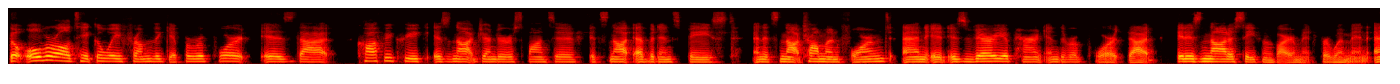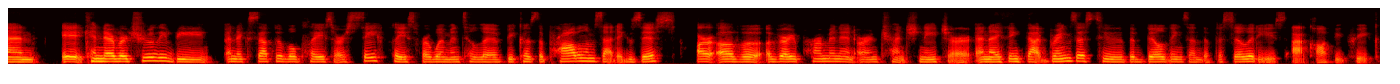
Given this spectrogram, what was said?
the overall takeaway from the GIPA report is that Coffee Creek is not gender responsive, it's not evidence based, and it's not trauma informed. And it is very apparent in the report that it is not a safe environment for women. And it can never truly be an acceptable place or a safe place for women to live because the problems that exist are of a, a, very permanent or entrenched nature. And I think that brings us to the buildings and the facilities at Coffee Creek.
